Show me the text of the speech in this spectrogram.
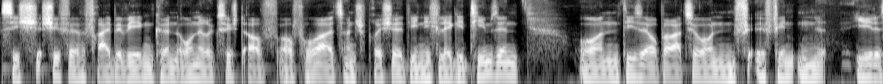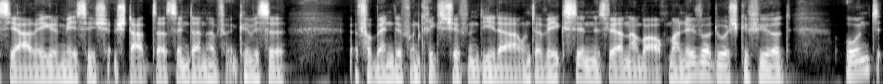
sich Schiffe frei bewegen können, ohne Rücksicht auf, auf Hoheitsansprüche, die nicht legitim sind. Und diese Operationen finden jedes Jahr regelmäßig statt. Das sind dann gewisse Verbände von Kriegsschiffen, die da unterwegs sind. Es werden aber auch Manöver durchgeführt. Und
